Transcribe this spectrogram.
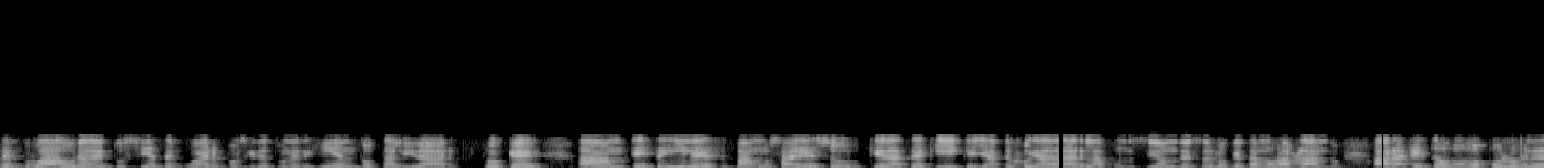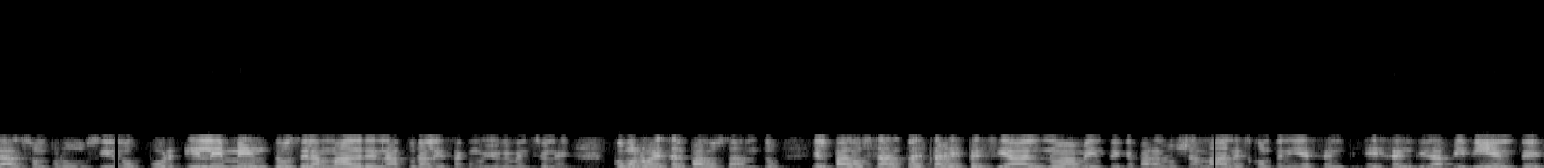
de tu aura, de tus siete cuerpos y de tu energía en totalidad. ¿Ok? Este Inés, vamos a eso. Quédate aquí que ya te voy a dar la función. De eso es lo que estamos hablando. Ahora, estos humos por lo general son producidos por elementos de la madre naturaleza, como yo le mencioné. ¿Cómo lo es el palo santo? El palo santo es tan especial, nuevamente, que para los chamanes contenía esa, entidad viviente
